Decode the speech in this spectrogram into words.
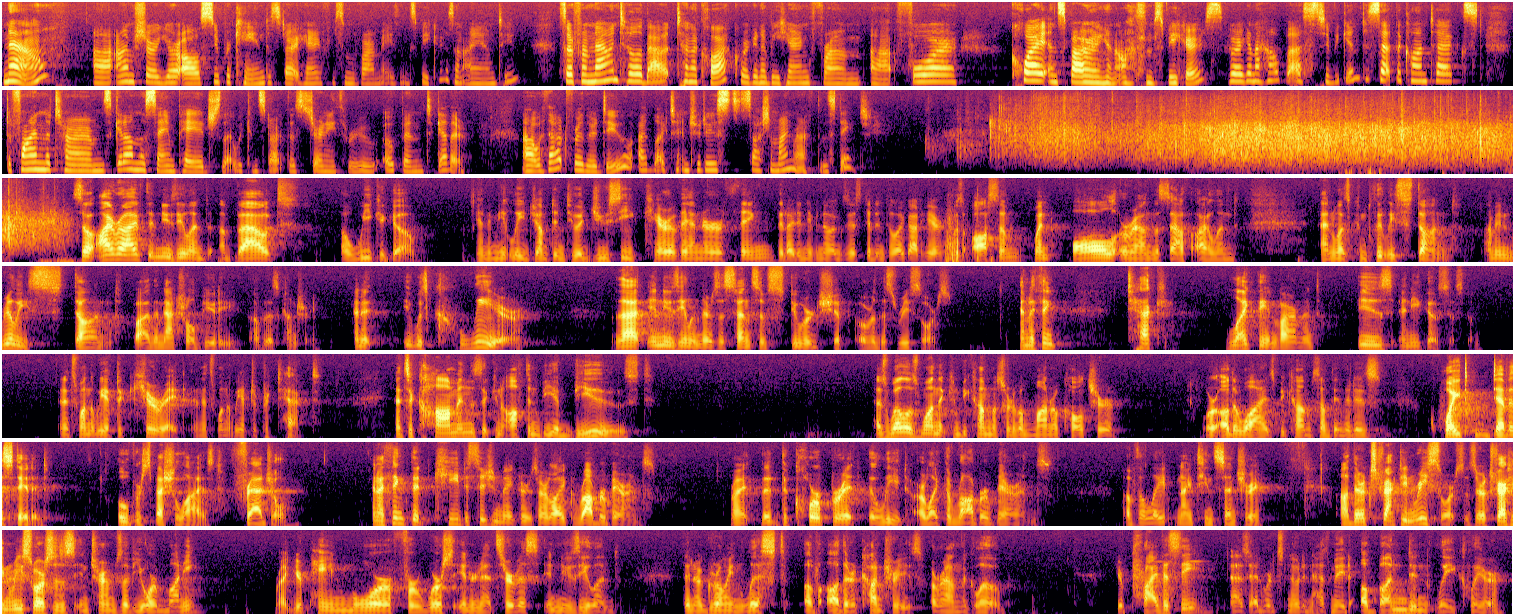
Now, uh, I'm sure you're all super keen to start hearing from some of our amazing speakers, and I am too. So from now until about 10 o'clock, we're going to be hearing from uh, four quite inspiring and awesome speakers who are going to help us to begin to set the context, define the terms, get on the same page so that we can start this journey through open together. Uh, without further ado, I'd like to introduce Sascha Meinrath to the stage. So I arrived in New Zealand about a week ago and immediately jumped into a JUCY caravaner thing that I didn't even know existed until I got here. It was awesome. Went all around the South Island and was completely stunned. I mean, really stunned by the natural beauty of this country. And it, it was clear that in New Zealand there's a sense of stewardship over this resource. And I think tech, like the environment, is an ecosystem. And it's one that we have to curate, and it's one that we have to protect. It's a commons that can often be abused, as well as one that can become a sort of a monoculture or otherwise become something that is quite devastated, over-specialized, fragile. And I think that key decision makers are like robber barons, right? The, the corporate elite are like the robber barons of the late 19th century. Uh, they're extracting resources. They're extracting resources in terms of your money, right? You're paying more for worse internet service in New Zealand than a growing list of other countries around the globe. Your privacy, as Edward Snowden has made abundantly clear,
